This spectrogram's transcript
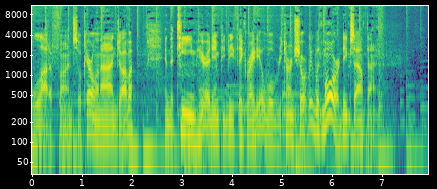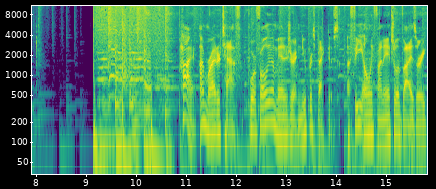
lot of fun. So Carol and I and Java, and the team here at MPB Think Radio will return shortly with more Deep South Dining. Hi, I'm Ryder Taff, Portfolio Manager at New Perspectives, a fee only financial advisory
